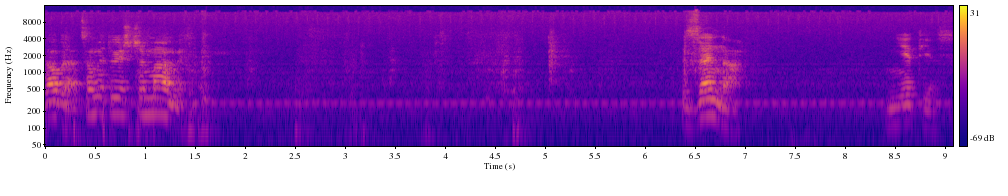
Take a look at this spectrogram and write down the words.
Dobra, co my tu jeszcze mamy? Zena. Niet jest.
